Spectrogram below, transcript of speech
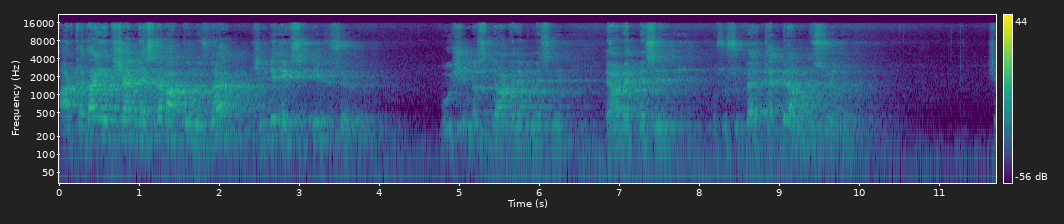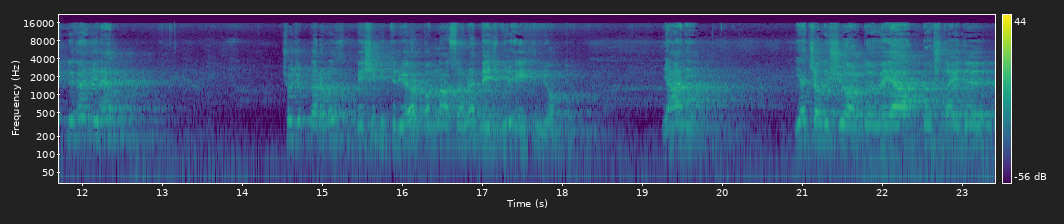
arkadan yetişen nesle baktığımızda şimdi eksikliğimizi söylüyorum. Bu işin nasıl devam edebilmesini devam etmesi hususunda tedbir almamızı söylüyor. Şimdi önceden çocuklarımız beşi bitiriyor ondan sonra mecburi eğitim yoktu. Yani ya çalışıyordu veya boştaydı,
